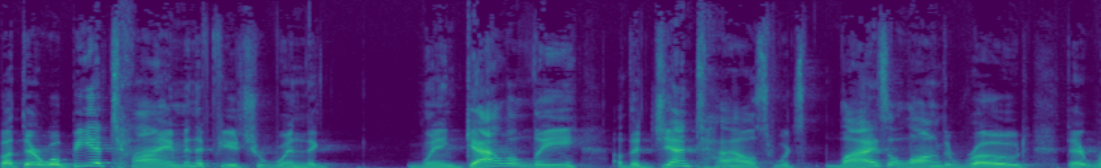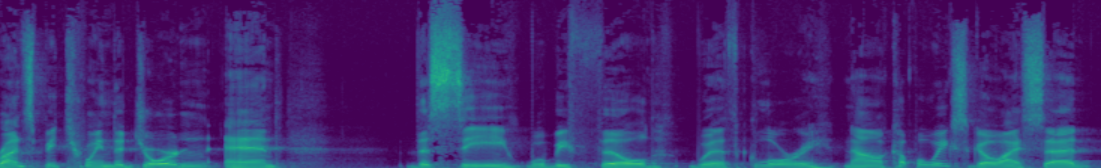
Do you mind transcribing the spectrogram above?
but there will be a time in the future when the when Galilee of the Gentiles, which lies along the road that runs between the Jordan and the sea, will be filled with glory. Now, a couple weeks ago, I said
